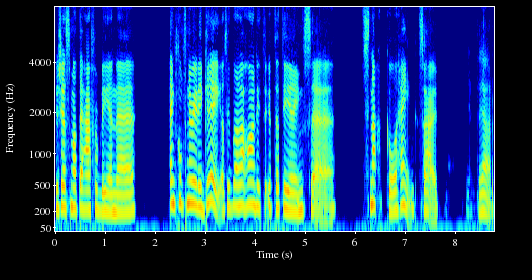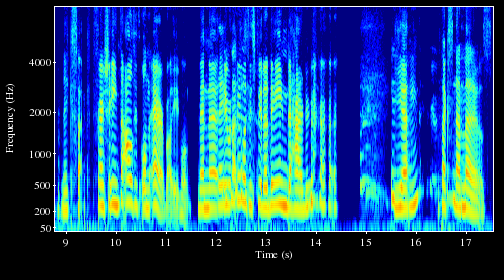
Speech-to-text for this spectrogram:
det känns som att det här får bli en, eh, en kontinuerlig grej. Att vi bara har lite uppdaterings eh, och häng så här. Jättegärna, exakt. Kanske inte alltid on air varje gång men eh, det var kul att vi spelade in det här nu. Ja. Tack snälla Rose.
